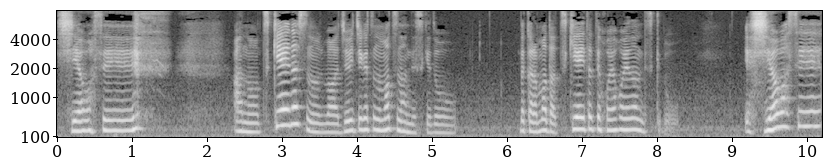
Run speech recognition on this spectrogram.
幸せ。あの、付き合い出したのは11月の末なんですけど、だからまだ付き合いたてほやほやなんですけど、いや、幸せ。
